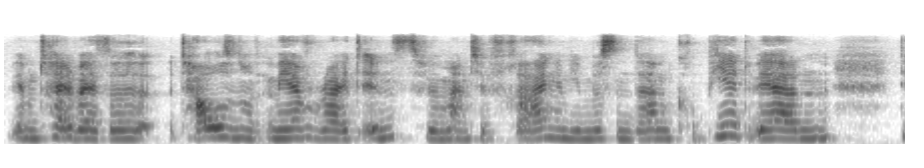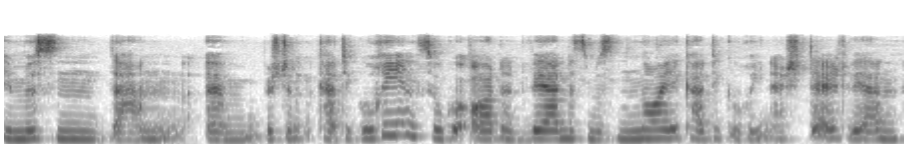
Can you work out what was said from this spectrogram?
Wir haben teilweise tausend und mehr Write-ins für manche Fragen, die müssen dann gruppiert werden, die müssen dann ähm, bestimmten Kategorien zugeordnet werden, es müssen neue Kategorien erstellt werden.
